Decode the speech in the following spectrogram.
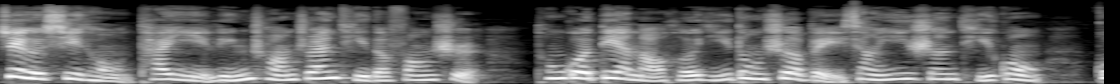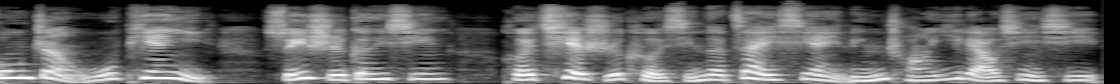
这个系统它以临床专题的方式，通过电脑和移动设备向医生提供公正、无偏倚、随时更新和切实可行的在线临床医疗信息，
